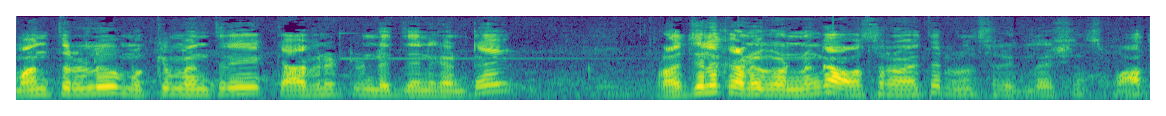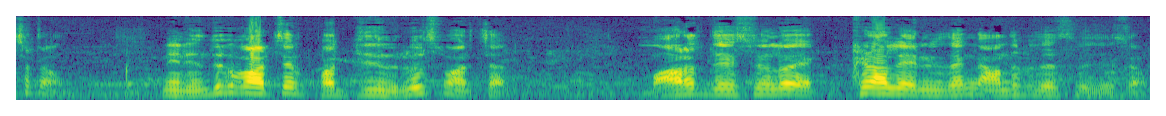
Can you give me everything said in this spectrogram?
మంత్రులు ముఖ్యమంత్రి కేబినెట్ ఉండేది దేనికంటే ప్రజలకు అనుగుణంగా అవసరమైతే రూల్స్ రెగ్యులేషన్స్ మార్చడం నేను ఎందుకు మార్చాను? పద్దెనిమిది రూల్స్ మార్చాను. భారతదేశంలో ఎక్కడా లేని విధంగా ఆంధ్రప్రదేశ్లో చేశాం.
